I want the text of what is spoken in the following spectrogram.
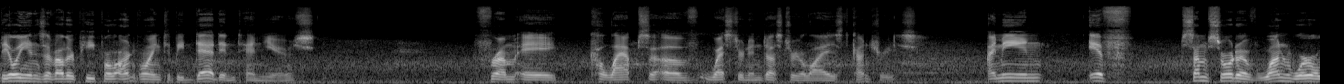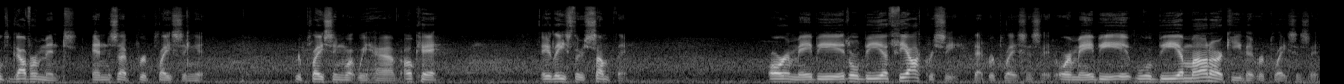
billions of other people aren't going to be dead in 10 years from a collapse of Western industrialized countries. I mean, if some sort of one world government ends up replacing it, replacing what we have, okay, at least there's something. Or maybe it'll be a theocracy that replaces it. Or maybe it will be a monarchy that replaces it.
